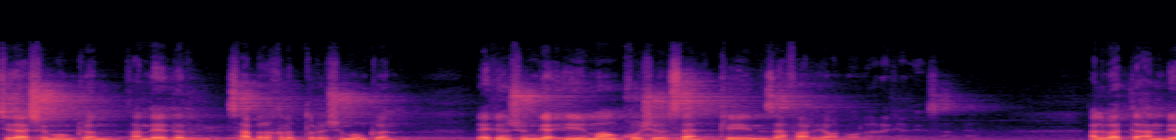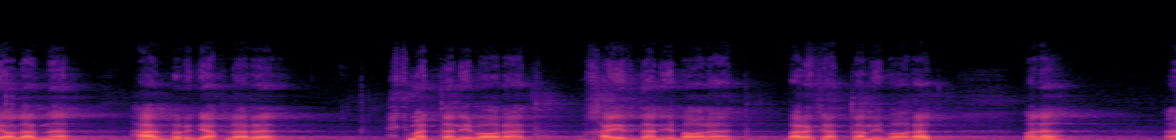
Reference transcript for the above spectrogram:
chidashi mumkin qandaydir sabr qilib turishi mumkin. Lekin shunga iymon qo'shilsa keyin zafar yor bo'lar ekan albatta anbiyolarni har bir gaplari hikmatdan iborat xayrdan iborat barakatdan iborat. Mana e,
